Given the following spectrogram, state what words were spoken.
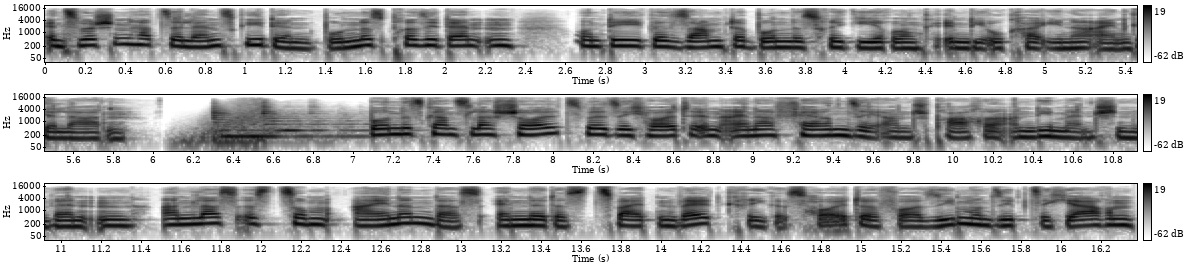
Inzwischen hat Zelensky den Bundespräsidenten und die gesamte Bundesregierung in die Ukraine eingeladen. Bundeskanzler Scholz will sich heute in einer Fernsehansprache an die Menschen wenden. Anlass ist zum einen das Ende des Zweiten Weltkrieges heute vor 77 Jahren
